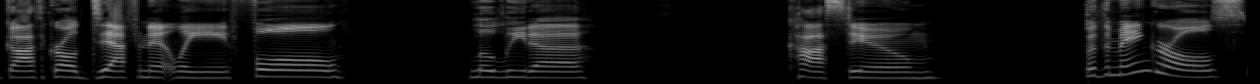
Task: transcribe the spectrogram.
Goth Girl definitely full Lolita costume. But the main girls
